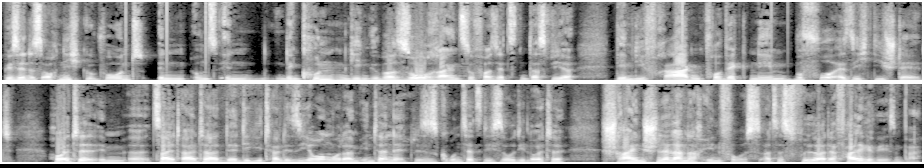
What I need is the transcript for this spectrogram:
Wir sind es auch nicht gewohnt, in, uns in den Kunden gegenüber so rein zu versetzen, dass wir dem die Fragen vorwegnehmen, bevor er sich die stellt. Heute im äh, Zeitalter der Digitalisierung oder im Internet ist es grundsätzlich so, die Leute schreien schneller nach Infos, als es früher der Fall gewesen war.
